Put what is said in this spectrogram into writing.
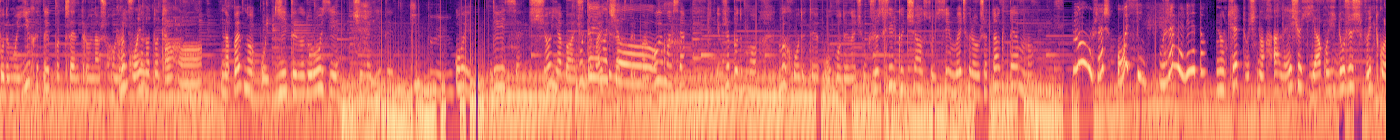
будемо їхати по центру нашого міста. Прикольно тут. Ага. Напевно, ой, діти на дорозі чи не діти. Ой, дивіться, що я бачу. Давайте Будиночок. зараз припаркуємося вже будемо виходити у будиночок. Вже скільки часу, сім вечора, вже так темно. Ну, вже ж осінь, вже не літо. Ну це точно, але щось якось дуже швидко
